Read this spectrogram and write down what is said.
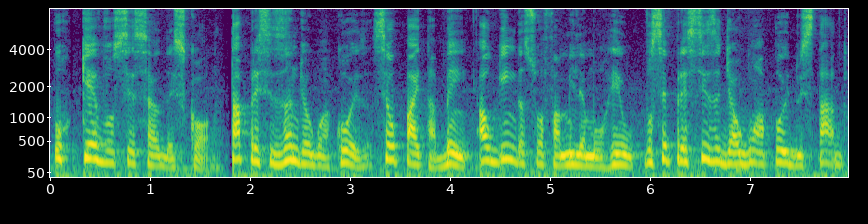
por que você saiu da escola? Está precisando de alguma coisa? Seu pai está bem? Alguém da sua família morreu? Você precisa de algum apoio do Estado?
